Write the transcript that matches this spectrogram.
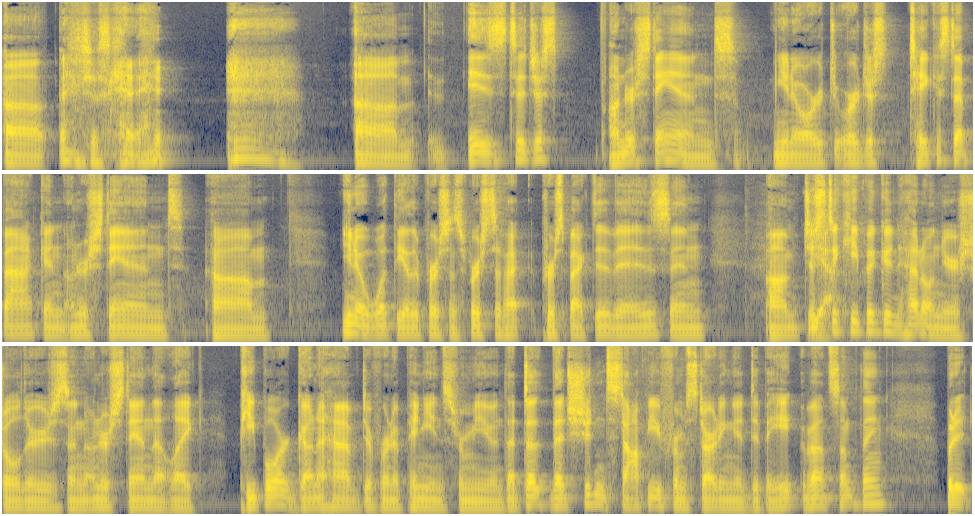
uh just kidding um is to just understand you know or or just take a step back and understand um you know what the other person's perspe- perspective is and um, just Yeah. to keep a good head on your shoulders and understand that like people are gonna have different opinions from you and that does, that shouldn't stop you from starting a debate about something but it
